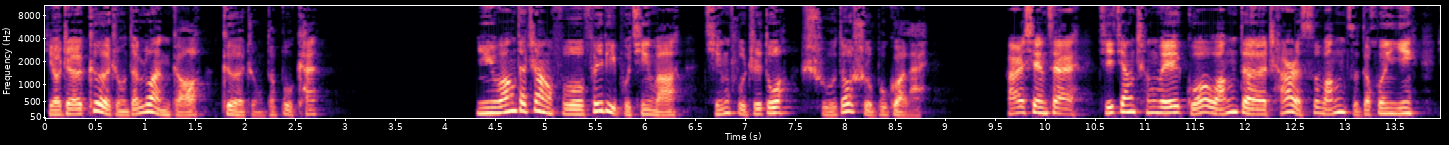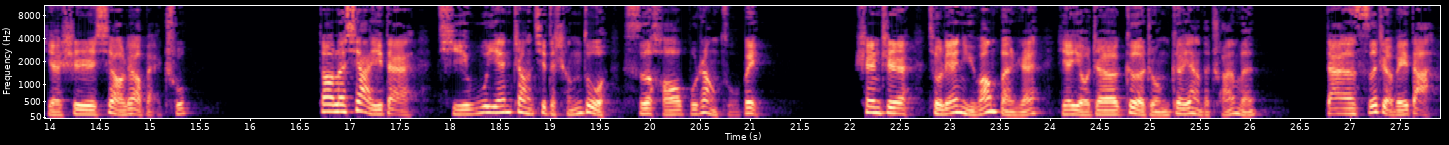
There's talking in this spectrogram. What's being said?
有着各种的乱搞，各种的不堪。女王的丈夫菲利普亲王，情妇之多，数都数不过来。而现在即将成为国王的查尔斯王子的婚姻也是笑料百出。到了下一代，其乌烟瘴气的程度丝毫不让祖辈，甚至就连女王本人也有着各种各样的传闻。但死者为大，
